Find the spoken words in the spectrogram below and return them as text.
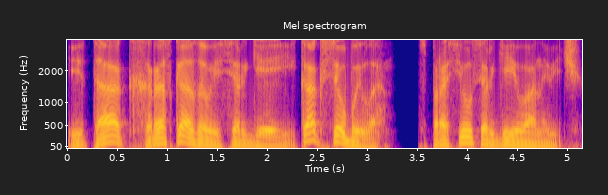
«Итак, рассказывай, Сергей, как все было?» – спросил Сергей Иванович.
